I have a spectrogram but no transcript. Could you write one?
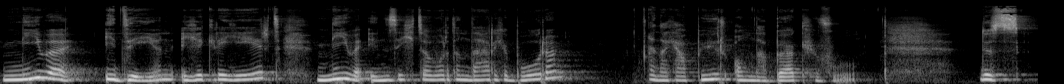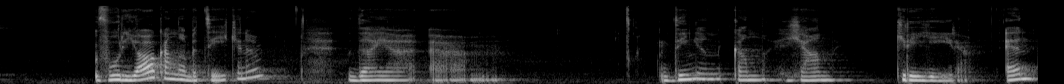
nieuwe ideeën gecreëerd, nieuwe inzichten worden daar geboren. En dat gaat puur om dat buikgevoel. Dus voor jou kan dat betekenen dat je ehm, dingen kan gaan creëren. En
